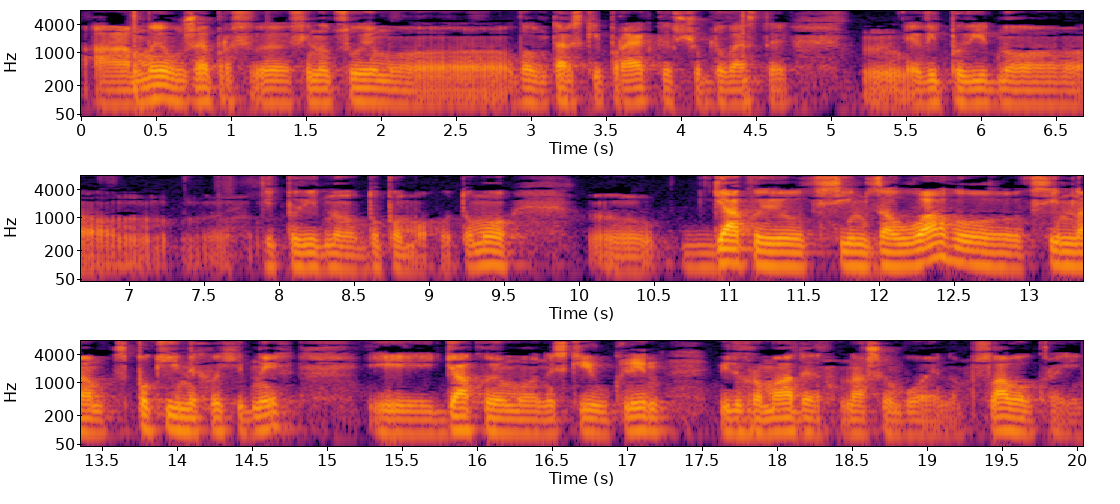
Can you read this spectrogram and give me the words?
А ми вже фінансуємо волонтерські проекти, щоб довести відповідно відповідну допомогу. Тому дякую всім за увагу, всім нам спокійних вихідних і дякуємо низький уклін від громади нашим воїнам. Слава Україні!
